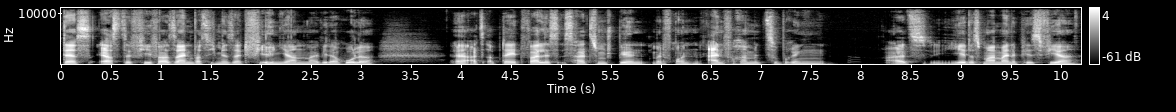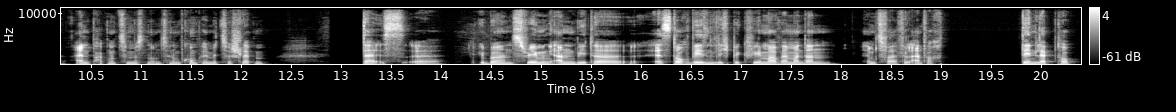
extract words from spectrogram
das erste FIFA sein, was ich mir seit vielen Jahren mal wiederhole äh, als Update, weil es ist halt zum Spielen mit Freunden einfacher mitzubringen, als jedes Mal meine PS4 einpacken zu müssen und zu einem Kumpel mitzuschleppen. Da ist äh, über einen Streaming-Anbieter es doch wesentlich bequemer, wenn man dann im Zweifel einfach den Laptop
